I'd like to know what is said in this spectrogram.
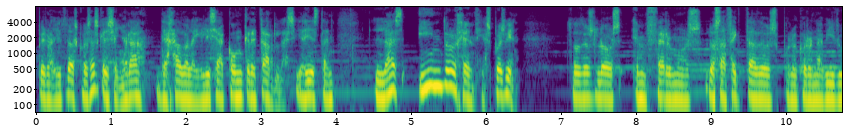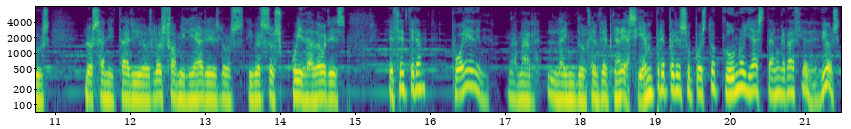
pero hay otras cosas que el Señor ha dejado a la Iglesia concretarlas, y ahí están las indulgencias. Pues bien, todos los enfermos, los afectados por el coronavirus, los sanitarios, los familiares, los diversos cuidadores, etcétera, pueden ganar la indulgencia plenaria, siempre presupuesto que uno ya está en gracia de Dios.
